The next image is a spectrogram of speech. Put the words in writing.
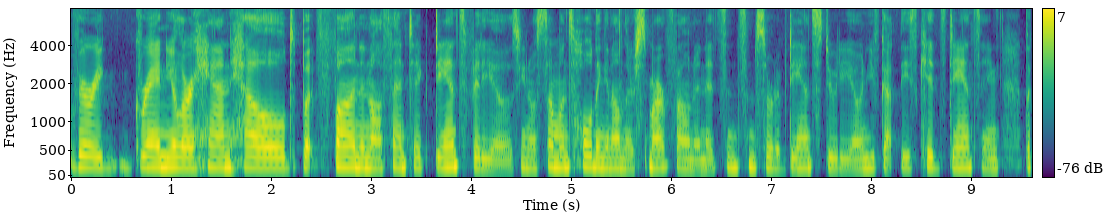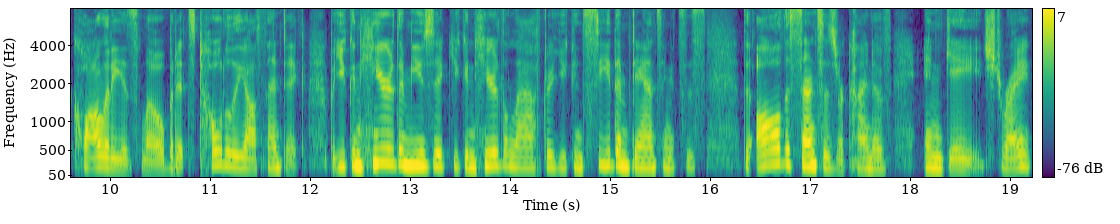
very granular, handheld, but fun and authentic dance videos. You know, someone's holding it on their smartphone and it's in some sort of dance studio, and you've got these kids dancing. The quality is low, but it's totally authentic. But you can hear the music, you can hear the laughter, you can see them dancing. It's this, the, all the senses are kind of engaged, right?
